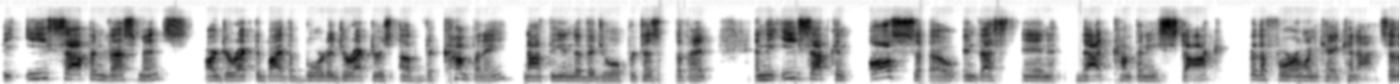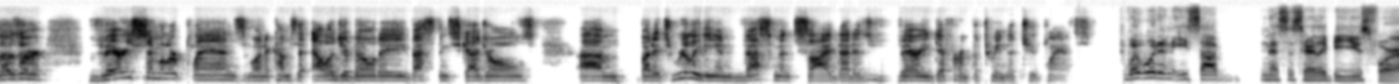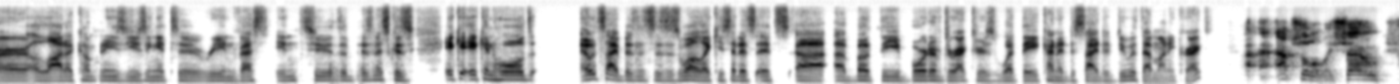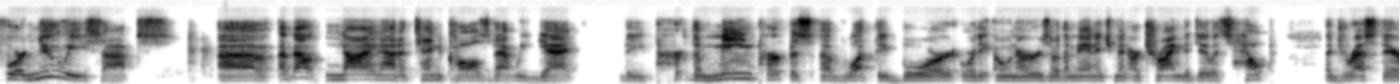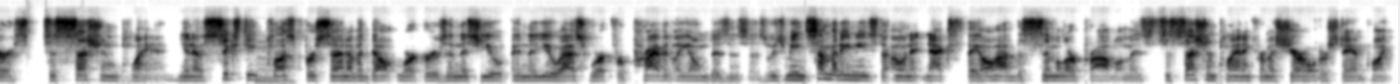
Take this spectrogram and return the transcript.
The ESOP investments are directed by the board of directors of the company, not the individual participant. And the ESOP can also invest in that company's stock for the 401k cannot. So those are very similar plans when it comes to eligibility, vesting schedules, um, but it's really the investment side that is very different between the two plans. What would an ESOP necessarily be used for? Are a lot of companies using it to reinvest into the business? Because it, it can hold outside businesses as well. Like you said, it's it's uh, about the board of directors what they kind of decide to do with that money. Correct? Uh, absolutely. So for new ESOPs, uh, about nine out of ten calls that we get the per, the main purpose of what the board or the owners or the management are trying to do is help address their succession plan. You know, 60 mm. plus percent of adult workers in this U in the US work for privately owned businesses, which means somebody needs to own it next. They all have the similar problem is succession planning from a shareholder standpoint.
